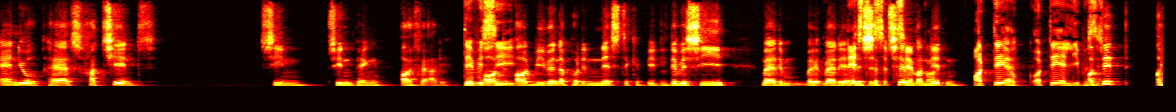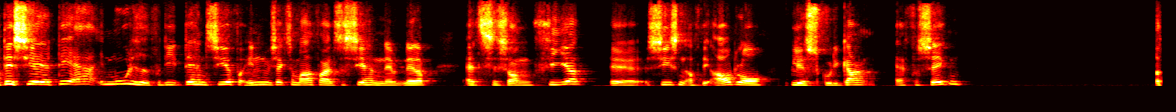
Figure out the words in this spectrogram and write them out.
Annual Pass har tjent sin, sine penge og er færdig. Det vil og, sige- Og at vi venter på det næste kapitel. Det vil sige, hvad er det, hvad, hvad er det, er det september, september. 19? Og det, og det er lige præcis Og det, og det siger jeg, det er en mulighed, fordi det han siger for inden, hvis jeg ikke så meget fejl, så siger han netop, at sæson 4, uh, Season of the Outlaw, bliver skudt i gang af Forsaken. Og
